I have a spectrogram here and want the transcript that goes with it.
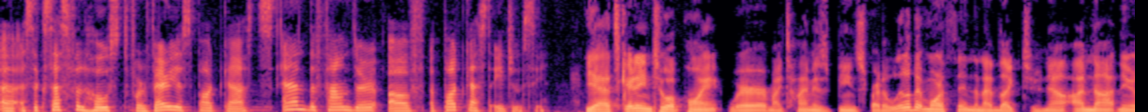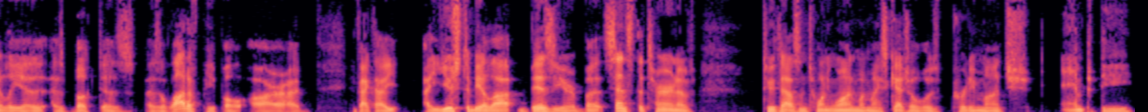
a, a successful host for various podcasts and the founder of a podcast agency? Yeah, it's getting to a point where my time is being spread a little bit more thin than I'd like to. Now, I'm not nearly as, as booked as as a lot of people are. I, in fact, I I used to be a lot busier, but since the turn of 2021, when my schedule was pretty much empty,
